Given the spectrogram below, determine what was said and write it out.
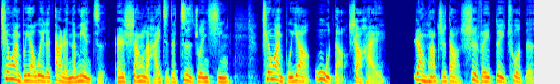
千万不要为了大人的面子而伤了孩子的自尊心。千万不要误导小孩，让他知道是非对错的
